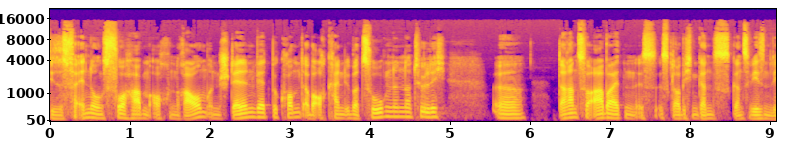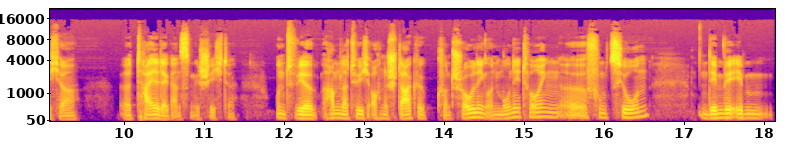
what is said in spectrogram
dieses Veränderungsvorhaben auch einen Raum und einen Stellenwert bekommt, aber auch keinen überzogenen natürlich. Äh, daran zu arbeiten, ist, ist glaube ich, ein ganz, ganz wesentlicher äh, Teil der ganzen Geschichte. Und wir haben natürlich auch eine starke Controlling- und Monitoring-Funktion, indem wir eben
